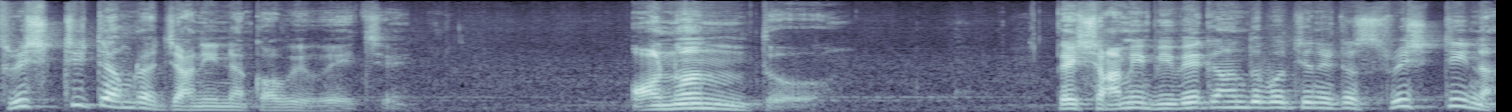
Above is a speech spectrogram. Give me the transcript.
সৃষ্টিটা আমরা জানি না কবে হয়েছে। অনন্ত। তাই স্বামী বিবেকানন্দ বলছেন, এটা সৃষ্টি না,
